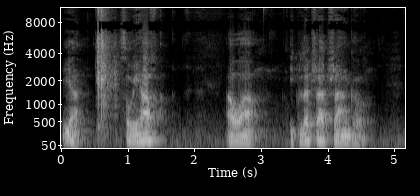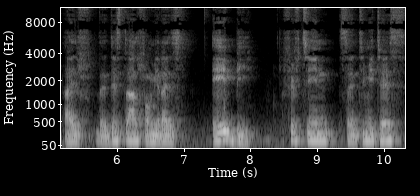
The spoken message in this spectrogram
Yeah, so we have our equilateral triangle. That is the distance from here, that is AB, 15 centimeters,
